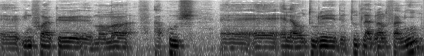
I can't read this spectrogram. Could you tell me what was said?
Euh, une fois que euh, maman accouche, euh, elle est entourée de toute la grande famille.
